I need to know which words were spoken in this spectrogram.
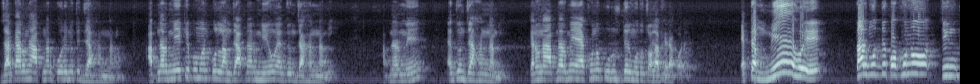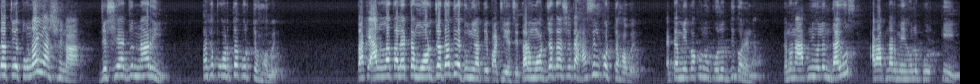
যার কারণে আপনার পরিণতি জাহান্নাম। আপনার মেয়েকে প্রমাণ করলাম যে আপনার মেয়েও একজন জাহান্নামী। আপনার মেয়ে একজন জাহান্নামী। কেননা আপনার মেয়ে এখনও পুরুষদের মতো চলাফেরা করে। একটা মেয়ে হয়ে তার মধ্যে কখনো চিন্তা চেতনাই আসে না যে সে একজন নারী। তাকে পর্দা করতে হবে। তাকে আল্লাহ তালা একটা মর্যাদা দিয়ে দুনিয়াতে পাঠিয়েছে। তার মর্যাদা সেটা হাসিল করতে হবে। একটা মেয়ে কখনো উপলব্ধি করে না। কেননা আপনি হলেন দায়ুস আর আপনার মেয়ে হলো কি?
